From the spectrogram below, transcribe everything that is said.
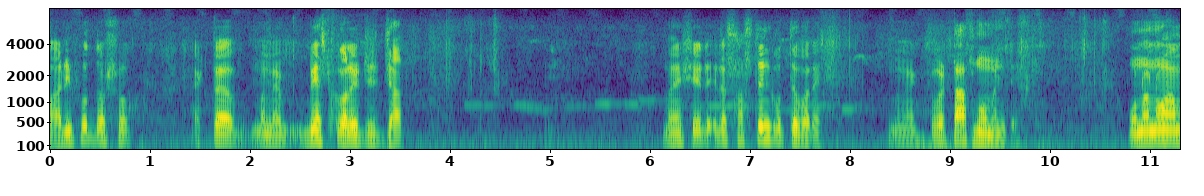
বাড়ি ফোর দর্শক একটা মানে বেস্ট কোয়ালিটির জাত। মানে সে এটা সাস্টেন করতে পারে। মানে একেবারে টাফ মোমেন্টে অন্যান্য আম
